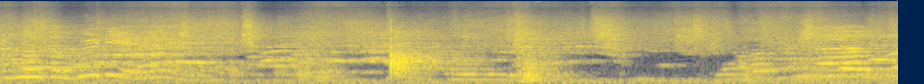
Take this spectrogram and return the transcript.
আপনার তো ভিডিও হ্যাঁ।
